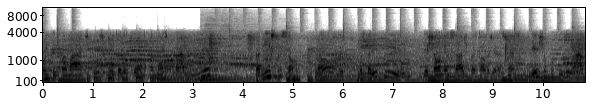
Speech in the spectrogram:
muito informática, eu uso muito eletrônica, mas para minha para minha instrução. Então, eu gostaria de deixar uma mensagem para as novas gerações que deixe um pouquinho de lado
